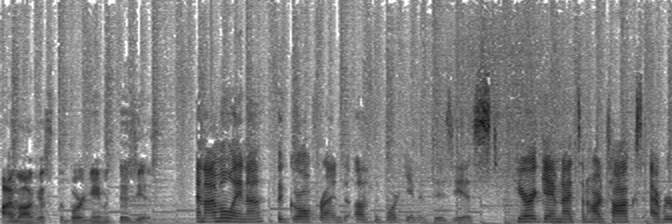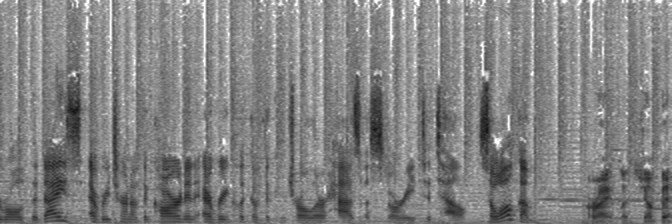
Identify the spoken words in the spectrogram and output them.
I'm August, the board game enthusiast. And I'm Elena, the girlfriend of the board game enthusiast. Here at Game Nights and Hard Talks, every roll of the dice, every turn of the card, and every click of the controller has a story to tell. So, welcome. All right, let's jump in.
